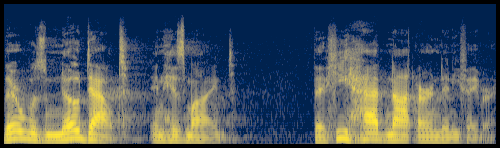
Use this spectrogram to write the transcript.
There was no doubt in his mind that he had not earned any favor.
